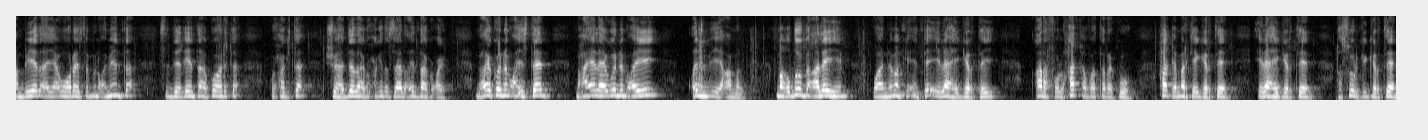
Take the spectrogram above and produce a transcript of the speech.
ambiyada ayaa ugu horeysa muncimiinta sidiiqiintaa ku horta ku xigta shuhadadaa ku xigta saalixiintaa ku xigta maxay ku nimcaysteen maxaa ilahay ugu nimceeyey cilmi iyo camal maqduubi calayhim waa nimanka inta ilaahay gartay carafu lxaqa fatarakuuh xaqi markay garteen ilaahay garteen rasuulka garteen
